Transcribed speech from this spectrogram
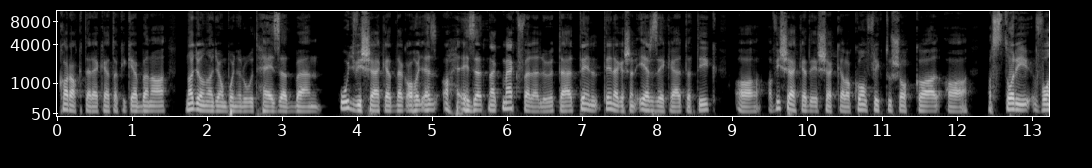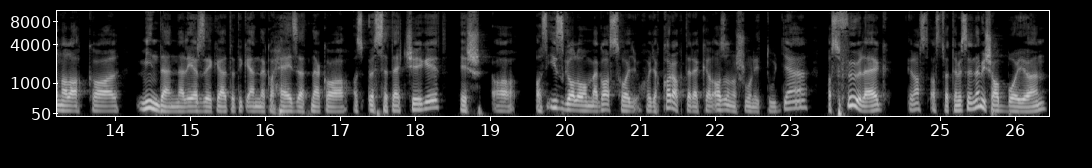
karaktereket, akik ebben a nagyon-nagyon bonyolult helyzetben úgy viselkednek, ahogy ez a helyzetnek megfelelő, tehát tény, ténylegesen érzékeltetik a, a viselkedésekkel, a konfliktusokkal, a, a sztori vonalakkal, mindennel érzékeltetik ennek a helyzetnek a, az összetettségét, és a, az izgalom, meg az, hogy, hogy a karakterekkel azonosulni tudjál, az főleg, én azt, azt vettem észre, hogy nem is abból jön,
